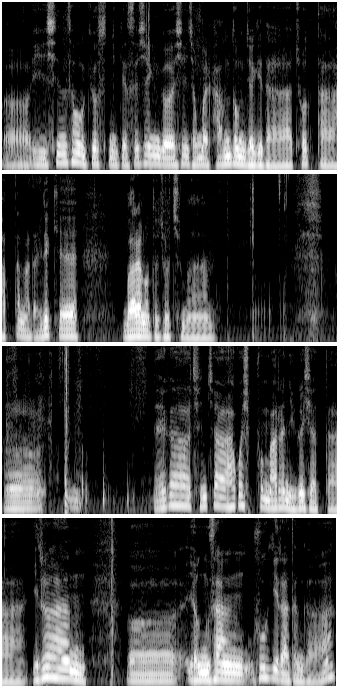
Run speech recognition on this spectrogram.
어, 이 신성우 교수님께 쓰신 것이 정말 감동적이다, 좋다, 합당하다 이렇게 말한 것도 좋지만 어, 내가 진짜 하고 싶은 말은 이것이었다. 이러한 어, 영상 후기라든가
